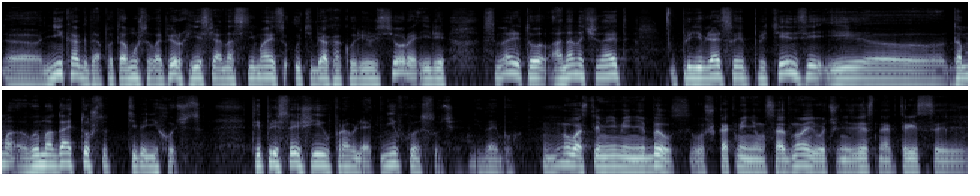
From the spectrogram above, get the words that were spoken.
Никогда. Потому что, во-первых, если она снимается у тебя как у режиссера или сценарий, то она начинает предъявлять свои претензии и э, дома- вымогать то, что тебе не хочется. Ты перестаешь ей управлять. Ни в коем случае, не дай бог. Ну, у вас, тем не менее, был уж как минимум с одной очень известной актрисой.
